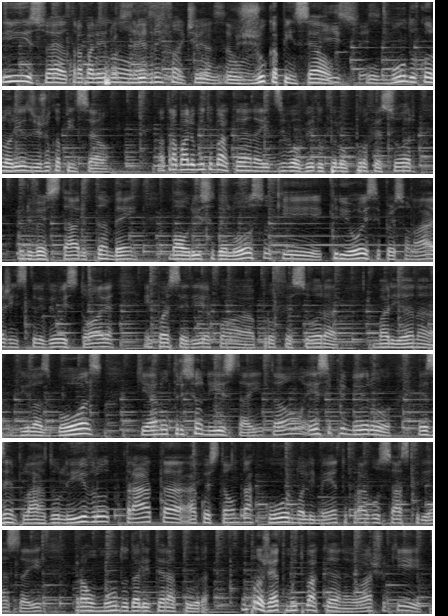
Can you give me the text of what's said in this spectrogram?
Isso, é, eu trabalhei processo livro infantil, o Juca Pincel. Isso, esse O Mundo Colorido de Juca Pincel. É um trabalho muito bacana aí, desenvolvido pelo professor universitário também, Maurício Delosso, que criou esse personagem, escreveu a história em parceria com a professora Mariana Vilas Boas, que é nutricionista. Então, esse primeiro exemplar do livro trata a questão da cor no alimento para aguçar as crianças aí para o mundo da literatura. Um projeto muito bacana, eu acho que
